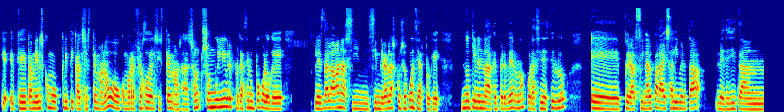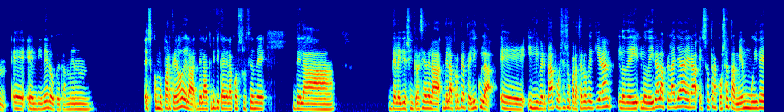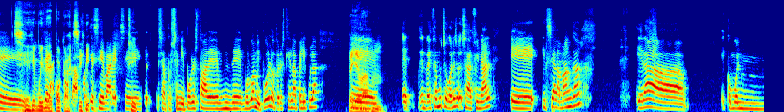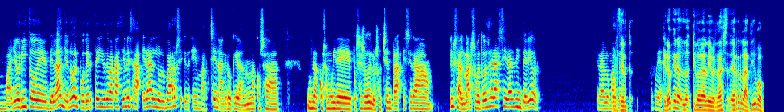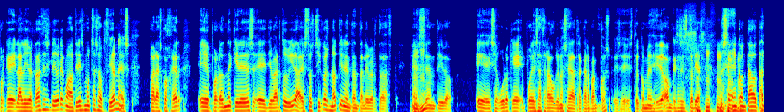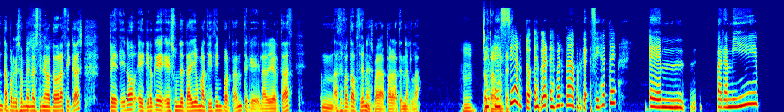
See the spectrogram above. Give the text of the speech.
que, también es como crítica al sistema, ¿no? O como reflejo del sistema. O sea, son, son muy libres porque hacen un poco lo que les da la gana sin, sin mirar las consecuencias, porque no tienen nada que perder, ¿no? Por así decirlo. Eh, pero al final, para esa libertad, necesitan eh, el dinero, que también es como parte, ¿no? De la, de la crítica y de la construcción de, de la de la idiosincrasia de la, de la propia película eh, y libertad, pues eso, para hacer lo que quieran. Lo de, lo de ir a la playa era, es otra cosa también muy de, Sí, muy de la época, sí. porque se, se- Sí. o sea, pues en mi pueblo estaba de, de- vuelvo a mi pueblo, pero es que la película Te lleva. eh, mm. eh, enraiza mucho con eso. O sea, al final, eh, irse a la manga era como el mayor hito de- del año, ¿no? El poderte ir de vacaciones a- eran los barros en, en Marchena, creo que eran, una cosa, una cosa muy de, pues eso, de los 80, ese era irse al mar, sobre todo era si eras de interior. Era lo más Por cierto, que Creo que lo, que lo de la libertad es, es relativo, porque la libertad es libre cuando tienes muchas opciones para escoger eh, por dónde quieres eh, llevar tu vida. Estos chicos no tienen tanta libertad en ese sentido. eh, seguro que puedes hacer algo que no sea atracar bancos. Es- Estoy convencido, aunque esas historias no se han contado tanta porque son menos cinematográficas, pero eh, creo que es un detalle, un matiz importante, que la libertad mm, hace falta opciones para, para tenerla. Mm, Es- Totalmente. Es cierto, es, ver- es verdad, porque fíjate, em, para mí,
